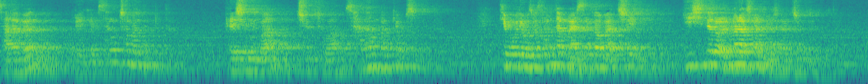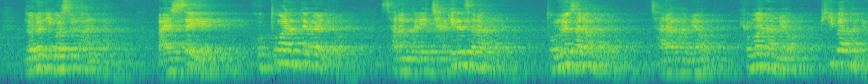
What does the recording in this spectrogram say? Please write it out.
사람은 우리에게 상처만 줍니다. 배신과 질투와 사랑밖에 없습니다. 디모데후서 3장 말씀과 같이 이 시대를 얼마나 잘 묘사할지 모릅니다. 너는 이것을 알라. 말세에 고통하는 때가 이르러 사람들이 자기를 사랑하며 돈을 사랑하며 자랑하며 교만하며 비방하며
